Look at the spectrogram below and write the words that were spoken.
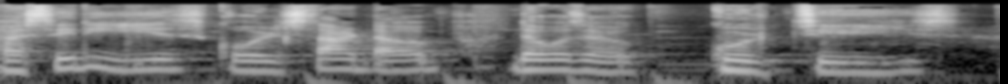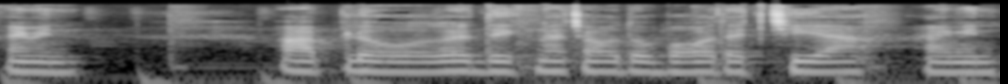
a series cold startup the was a good series I mean आप लोग अगर देखना चाहो तो बहुत अच्छी है। आई मीन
